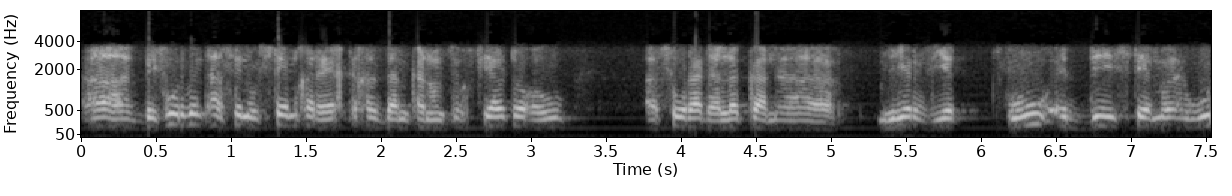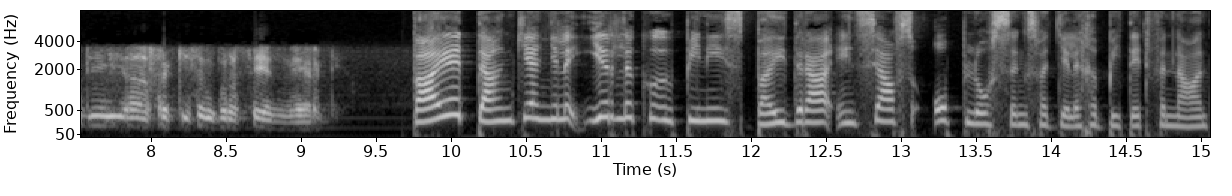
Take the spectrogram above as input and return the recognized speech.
uh byvoorbeeld as hulle stemgeregtig is, dan kan ons ook veldtog hou uh, sodat hulle kan uh, meer weet hoe die stemme hoe die uh, verkiesingsproses werk. Baie dankie aan julle eerlike opinies, bydrae en selfs oplossings wat julle gebied het vanaand.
